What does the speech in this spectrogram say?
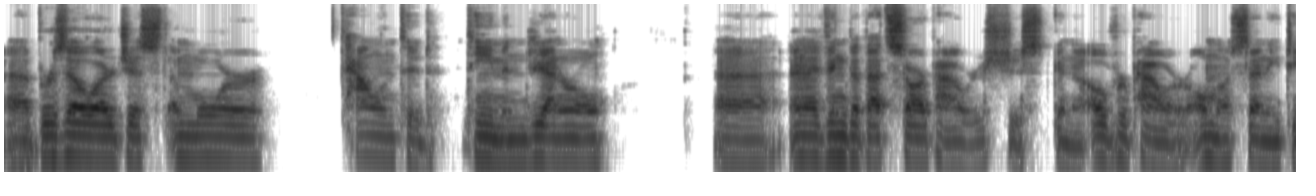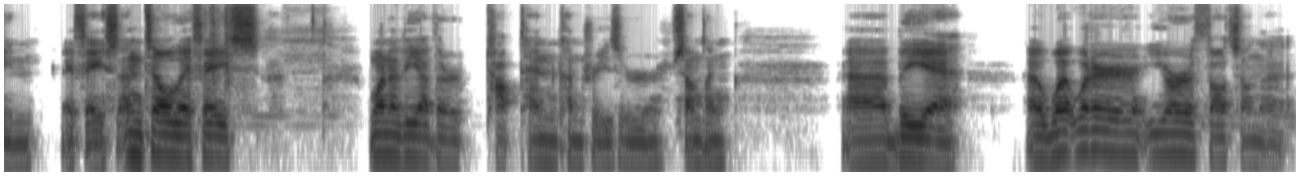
Uh, Brazil are just a more talented team in general. Uh, and I think that that star power is just going to overpower almost any team they face until they face one of the other top 10 countries or something. Uh, but yeah, uh, what what are your thoughts on that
